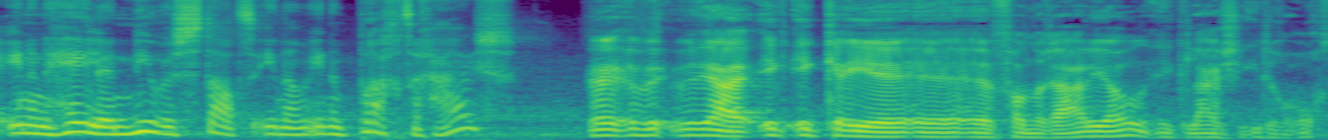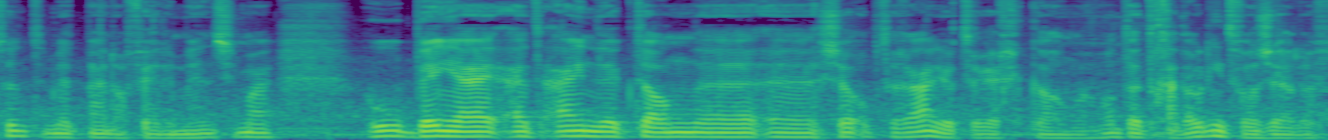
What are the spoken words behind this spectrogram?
in een hele nieuwe stad, in een, in een prachtig huis. Eh, ja, ik, ik ken je eh, eh, van de radio. Ik luister iedere ochtend met mij nog vele mensen. Maar hoe ben jij uiteindelijk dan zo op de radio terechtgekomen? Want dat gaat ook niet vanzelf.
